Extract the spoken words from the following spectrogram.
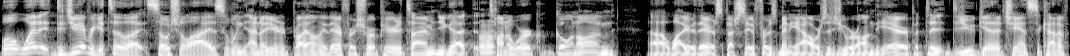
Well, what did you ever get to like socialize when I know you're probably only there for a short period of time and you got a ton of work going on uh, while you're there, especially for as many hours as you were on the air. But did, did you get a chance to kind of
